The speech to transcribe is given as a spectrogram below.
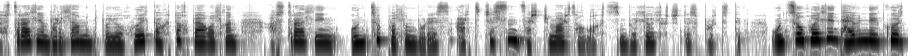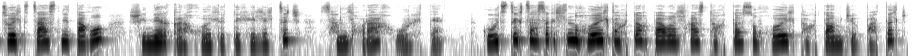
Австралийн парламент буюу хууль тогтоох байгууллага нь Австралийн өнцөг булан бүрээс ардчилсан зарчмаар сонгогдсон төлөөлөгчдөөс бүрддэг. Үндсэн хуулийн 51-р зүйлд заасны дагуу шинээр гарах хуулиудыг хэлэлцэж санал хураах үүрэгтэй. Гүйцэтгэх засаглал нь хууль тогтоох байгууллагаас тогтоосон хууль тогтоомжийг баталж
